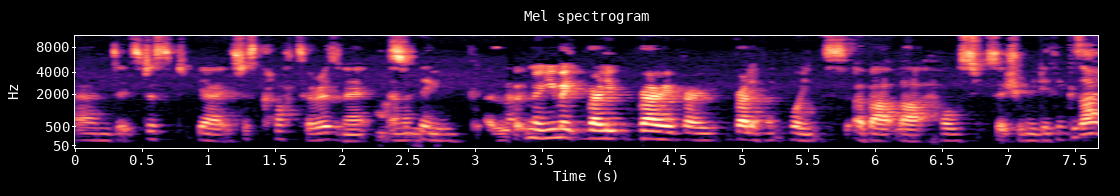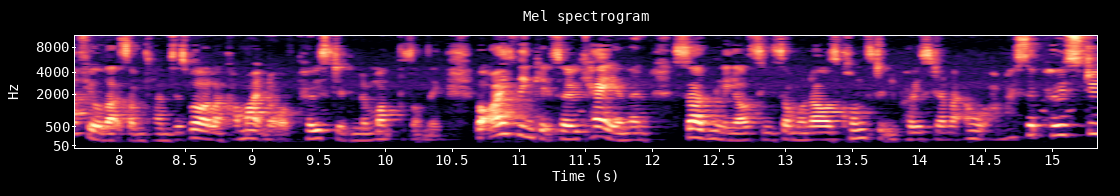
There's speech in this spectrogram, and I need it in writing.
and it's just yeah, it's just clutter, isn't it? Absolutely. And I think no, you make very very very relevant points about that whole social media thing because I feel that sometimes as well. Like I might not have posted in a month or something, but I think it's okay, and then suddenly I'll see someone else constantly posting. I'm like, oh, am I supposed to?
